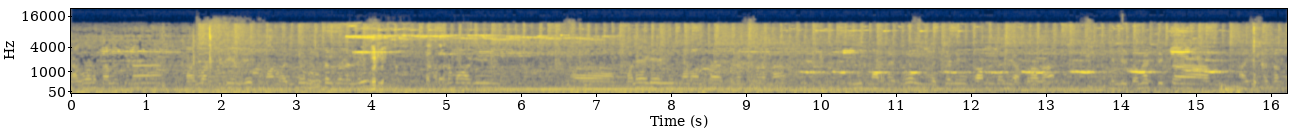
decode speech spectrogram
ಕಾಗವಾಡ ತಾಲೂಕಿನ ಕಾಗವಾಡ ಸಿಟಿಯಲ್ಲಿ ಸುಮಾರು ಹದಿಮೂರು ಹೋಟೆಲ್ಗಳಲ್ಲಿ ಅಕ್ರಮವಾಗಿ ಮನೆಗೆ ಯೂಸ್ ಮಾಡುವಂಥ ಸಿಲಿಂಡರ್ಗಳನ್ನು ಯೂಸ್ ಮಾಡ್ತಾಯಿದ್ರು ಇದು ಆ್ಯಕ್ಚುಲಿ ಕಾನೂನಲ್ಲಿ ಅಪರಾಧ ಡೊಮೆಸ್ಟಿಕ್ ಆಗಿರ್ತಕ್ಕಂಥ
